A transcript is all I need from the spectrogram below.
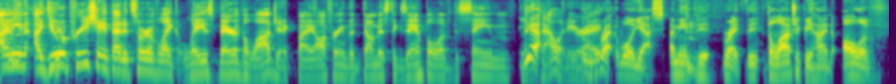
I mean, I do appreciate that it sort of like lays bare the logic by offering the dumbest example of the same Yeah. mentality, right? Right. Well, yes. I mean, the, right. The the logic behind all of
